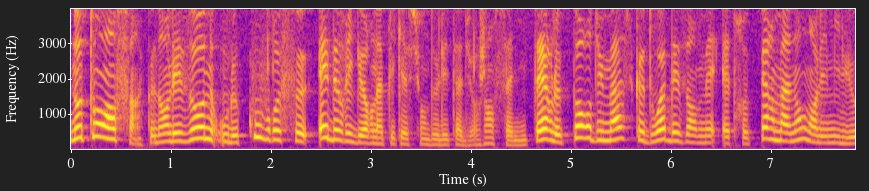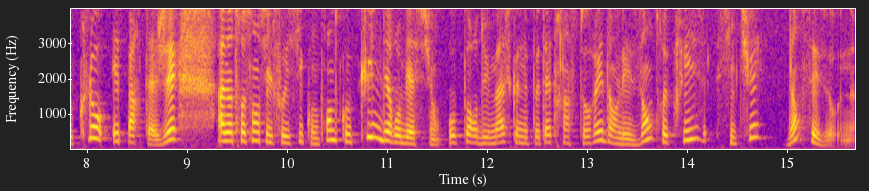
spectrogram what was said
Notons enfin que dans les zones où le couvre-feu est de rigueur en application de l'état d'urgence sanitaire, le port du masque doit désormais être permanent dans les milieux clos et partagés. À notre sens, il faut ici comprendre qu'aucune dérogation au port du masque ne peut être instaurée dans les entreprises situées dans ces zones.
